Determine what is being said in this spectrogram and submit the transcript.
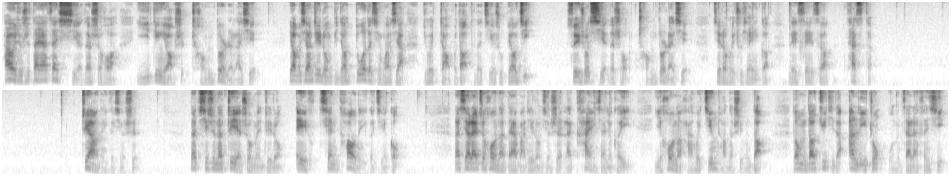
还有就是大家在写的时候啊，一定要是成对的来写，要不像这种比较多的情况下，你就会找不到它的结束标记。所以说写的时候成对来写，接着会出现一个 this is a test 这样的一个形式。那其实呢，这也是我们这种 if 嵌套的一个结构。那下来之后呢，大家把这种形式来看一下就可以，以后呢还会经常的使用到。等我们到具体的案例中，我们再来分析。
